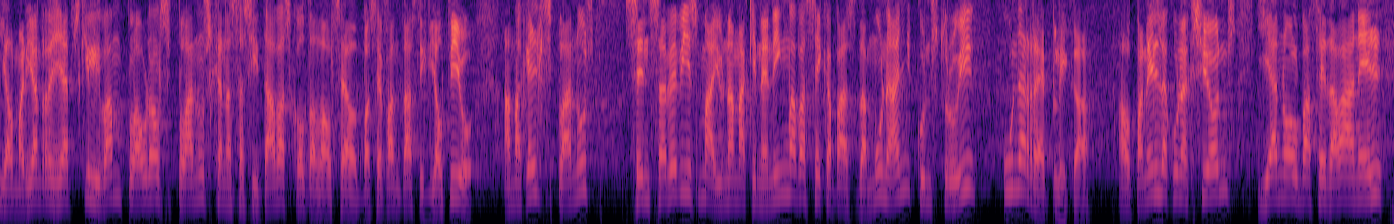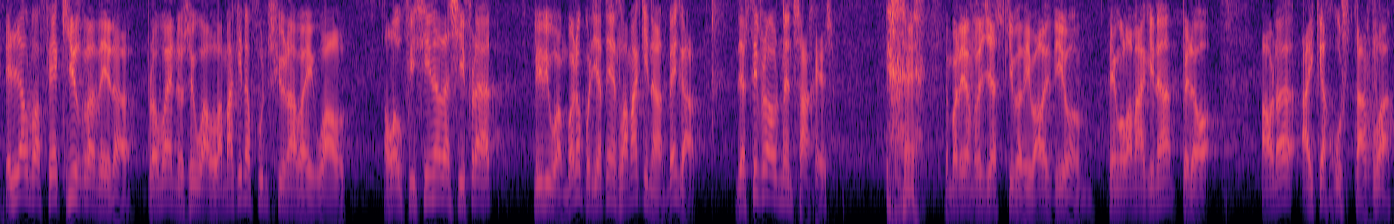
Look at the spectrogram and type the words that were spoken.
i el Marian Rejewski li van plaure els planos que necessitava, escolta, del cel. Va ser fantàstic. I el tio, amb aquells planos, sense haver vist mai una màquina Enigma, va ser capaç de, un any, construir una rèplica el panell de connexions ja no el va fer davant ell, ell el va fer aquí darrere. Però bueno, és igual, la màquina funcionava igual. A l'oficina de xifrat li diuen, bueno, pues ya tienes la máquina, venga, descifra los mensajes. y Marian Rejewski va dir, vale, tío, tengo la máquina, pero ahora hay que ajustarla.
